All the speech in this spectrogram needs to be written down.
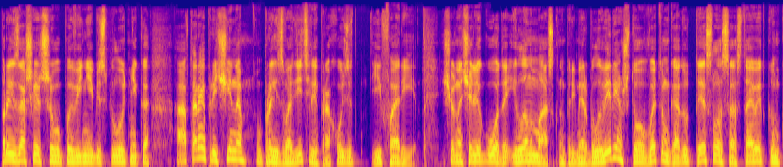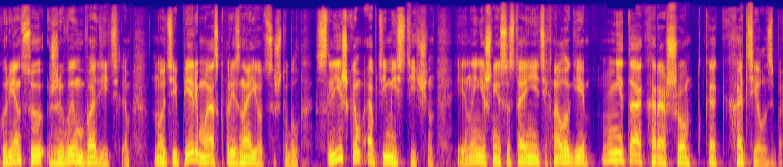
произошедшего по вине беспилотника. А вторая причина – у производителей проходит эйфория. Еще в начале года Илон Маск, например, был уверен, что в этом году Тесла составит конкуренцию живым водителям. Но теперь Маск признается, что был слишком оптимистичен, и нынешнее состояние технологии не так хорошо, как хотелось бы.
